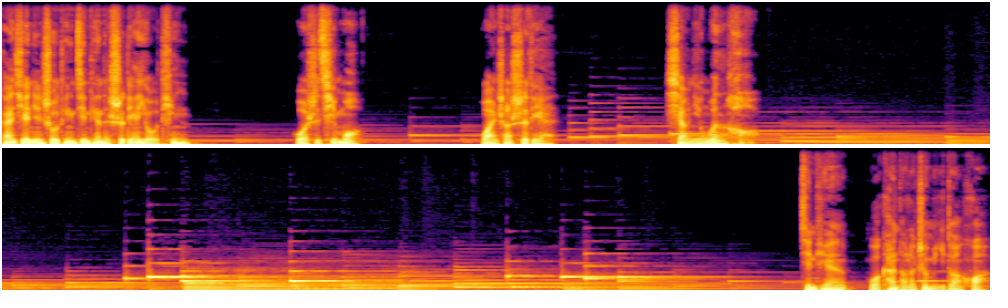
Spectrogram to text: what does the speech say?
感谢您收听今天的十点有听，我是齐墨。晚上十点，向您问好。今天我看到了这么一段话：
